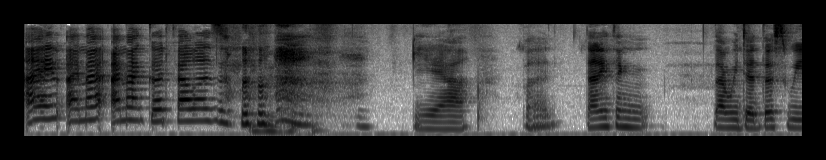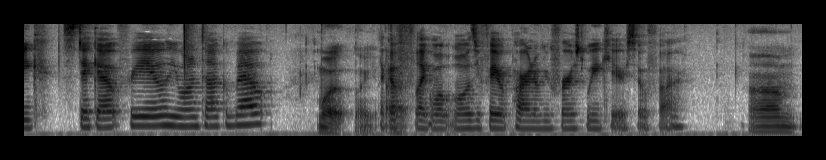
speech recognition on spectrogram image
I I'm at I'm at Goodfellas. yeah, but anything that we did this week stick out for you? You want to talk about? What like? Like uh, like what, what was your favorite part of your first week here so far? Um,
